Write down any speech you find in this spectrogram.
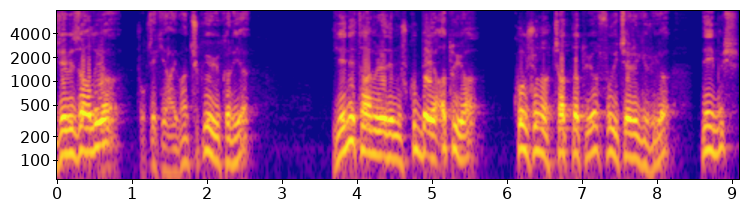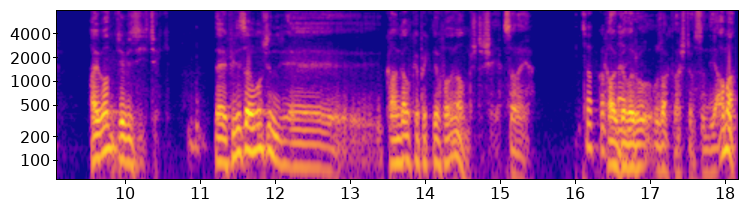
cevizi alıyor. Çok zeki hayvan çıkıyor yukarıya. Yeni tamir edilmiş kubbeye atıyor. Kurşunu çatlatıyor, su içeri giriyor. Neymiş? Hayvan ceviz yiyecek. E, Filiz Hanım için e, kangal köpekleri falan almıştı şeye, saraya Topkapı kargaları uzaklaştırsın diye. Ama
